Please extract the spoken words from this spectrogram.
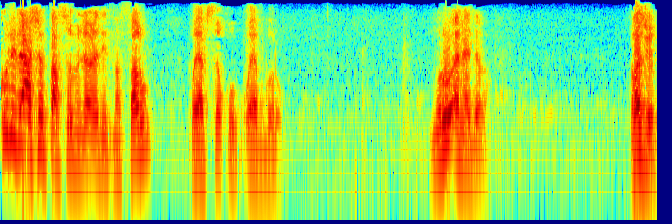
كل ده عشان تعصوه من الأولاد يتنصروا ويفسقوا ويفجروا مروءة نادرة. رجل.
